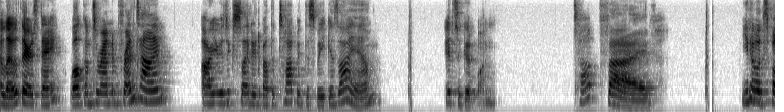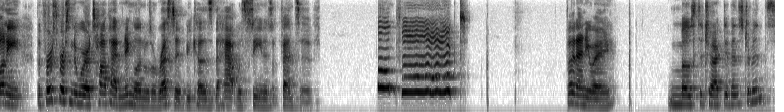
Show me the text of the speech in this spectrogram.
Hello, Thursday. Welcome to Random Friend Time. Are you as excited about the topic this week as I am? It's a good one. Top five. You know, it's funny. The first person to wear a top hat in England was arrested because the hat was seen as offensive. Fun fact! But anyway, most attractive instruments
